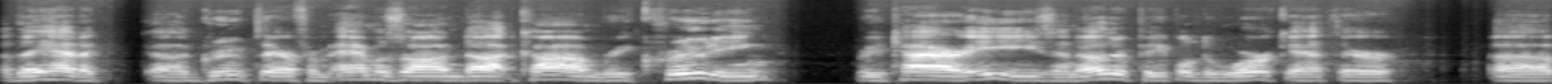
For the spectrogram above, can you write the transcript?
they had a, a group there from Amazon.com recruiting retirees and other people to work at their uh,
